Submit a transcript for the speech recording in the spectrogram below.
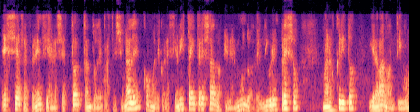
es ser referencia en el sector tanto de profesionales como de coleccionistas interesados en el mundo del libro impreso, manuscrito y grabado antiguo.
